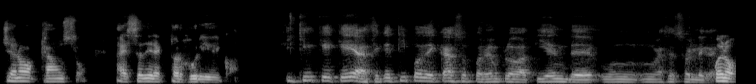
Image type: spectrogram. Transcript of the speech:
General Counsel, a ese director jurídico. ¿Y qué, qué, hace? ¿Qué tipo de casos, por ejemplo, atiende un, asesor legal? Bueno,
